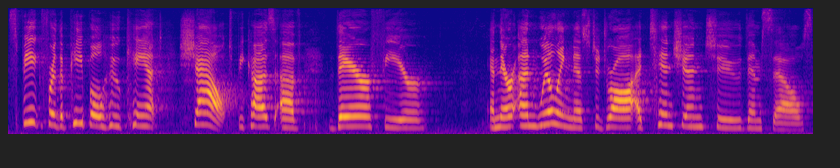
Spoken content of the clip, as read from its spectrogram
speak for the people who can't shout because of their fear and their unwillingness to draw attention to themselves.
